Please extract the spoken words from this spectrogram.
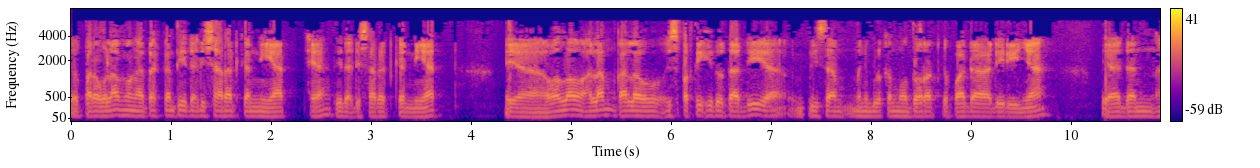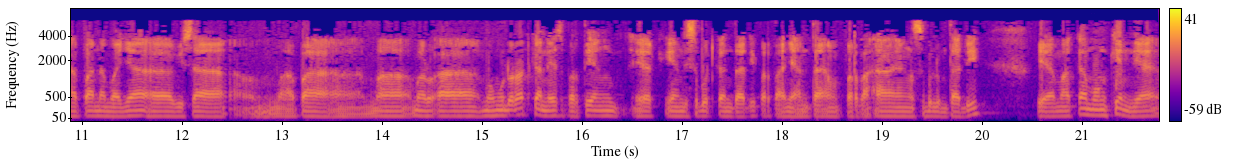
eh, para ulama mengatakan tidak disyaratkan niat ya. Tidak disyaratkan niat. Ya walau alam kalau seperti itu tadi ya bisa menimbulkan mudarat kepada dirinya. Ya dan apa namanya uh, bisa um, apa uh, memudaratkan ya seperti yang ya, yang disebutkan tadi pertanyaan pertanyaan yang sebelum tadi. Ya maka mungkin ya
